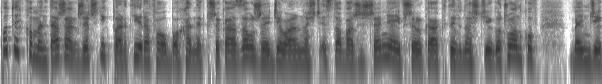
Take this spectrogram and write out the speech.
Po tych komentarzach rzecznik partii Rafał Bochenek przekazał, że działalność stowarzyszenia i wszelka aktywność jego członków będzie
